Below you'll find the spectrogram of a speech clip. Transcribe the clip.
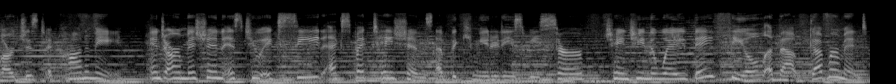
largest economy. And our mission is to exceed expectations of the communities we serve, changing the way they feel about government,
